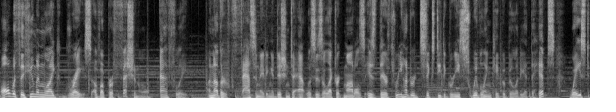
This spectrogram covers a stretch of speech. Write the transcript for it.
all with the human like grace of a professional athlete. Another fascinating addition to Atlas's electric models is their 360 degree swiveling capability at the hips, waist,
